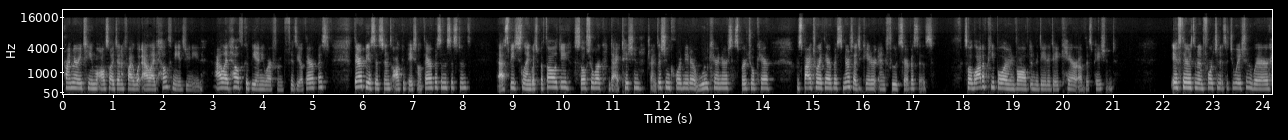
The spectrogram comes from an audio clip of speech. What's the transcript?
primary team will also identify what allied health needs you need. Allied health could be anywhere from physiotherapists, therapy assistants, occupational therapists and assistants, uh, speech language pathology, social work, dietitian, transition coordinator, wound care nurse, spiritual care, respiratory therapist, nurse educator, and food services. So a lot of people are involved in the day-to-day care of this patient. If there's an unfortunate situation where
